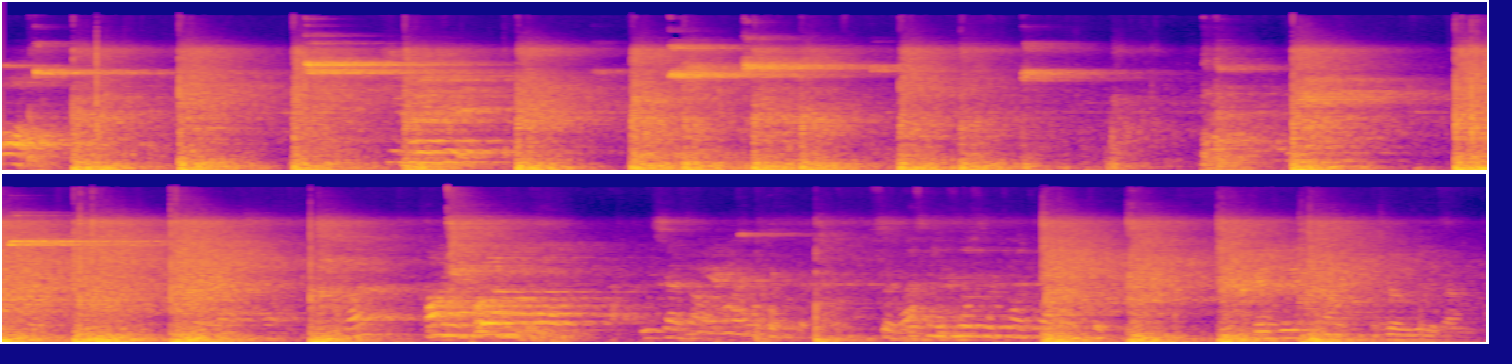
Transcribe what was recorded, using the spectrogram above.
Oh. Shoot, right shoot. How many points? These guys are. So that's gonna feel for point there. Let's do this one. Let's go do this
